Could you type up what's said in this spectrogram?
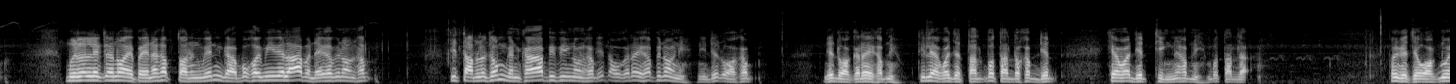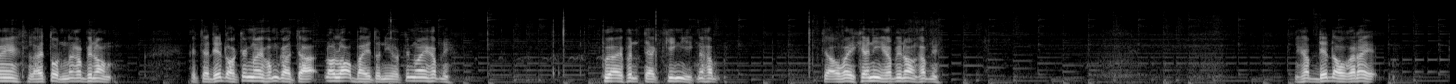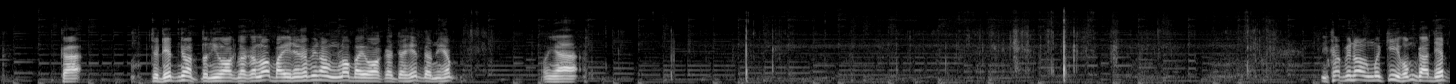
มือละเล็กละน้อยไปนะครับตอนกลางเว้นก็บ่ค่อยมีเวลาปานใดครับพี่น้องครับ ติดตามรับชมกันครับพี่พี่น้องครับเด็ดออกก็ได้ครับพี่น้องนี่นี่เด็ดออกครับ เด็ดออกก็ได้ครับนี่ที่แรกว่าจะตัดบ่ตัดดอกครับเด็ดแค่ว่าเด็ดทิ้งนะครับนี่บ่ตัดละเพิ่นก็จะออกหน่วยหลายต้นนะครับพี่น้องก็จะเด็ดออกจังหน่อยผมก็จะเลาะๆใบตัวนี้ออกจังหน่อยครับนี่ เพื่อให้เพิ่นแตกกิ่งอีกนะครับ จะเอาไว้แค่นี้ครับพี่น้องครับนี่ นี่ครับเด็ดออกก็ได้กะจะเด็ดยอดตัวนี้ออกแล้วก็เลาะใบนะครับพี่น้องเลาะใบออกก็จะเฮ็ดแบบนี้ครับเอาอย่านี่ครับพี่น้องเมื่อกี้ผมก็เด็ด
